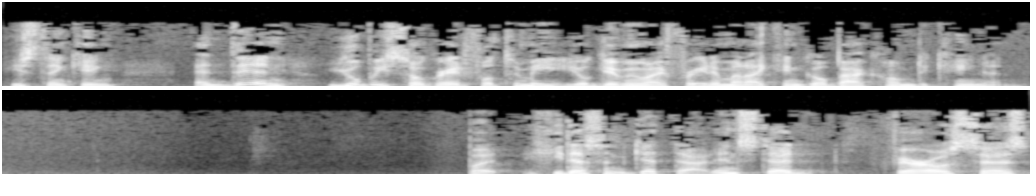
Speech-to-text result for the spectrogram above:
he's thinking, and then you'll be so grateful to me, you'll give me my freedom, and I can go back home to Canaan. But he doesn't get that. Instead, Pharaoh says,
